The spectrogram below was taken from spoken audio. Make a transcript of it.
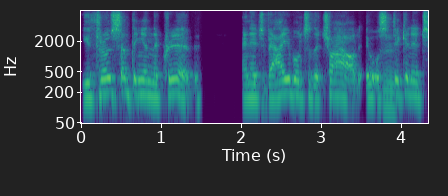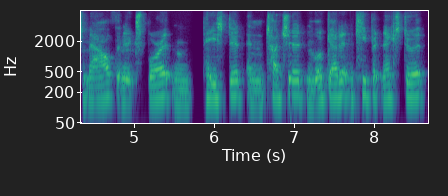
You throw something in the crib and it's valuable to the child, it will mm. stick in its mouth and explore it and taste it and touch it and look at it and keep it next to it.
